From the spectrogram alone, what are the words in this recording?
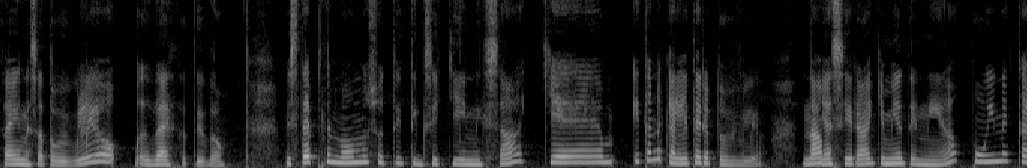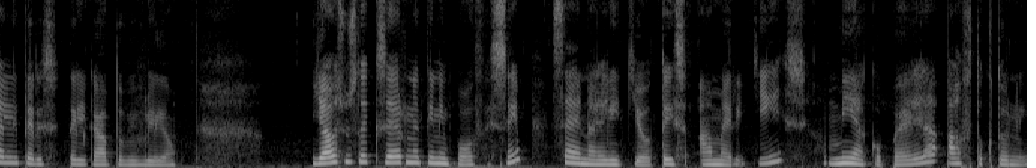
θα είναι σαν το βιβλίο, δεν θα τη δω. Πιστέψτε με όμως ότι την ξεκίνησα και ήταν καλύτερη από το βιβλίο. Να μια σειρά και μια ταινία που είναι καλύτερη τελικά από το βιβλίο. Για όσους δεν ξέρουν την υπόθεση, σε ένα λύκειο της Αμερικής, μία κοπέλα αυτοκτονεί.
